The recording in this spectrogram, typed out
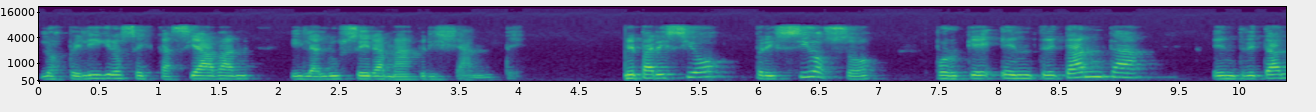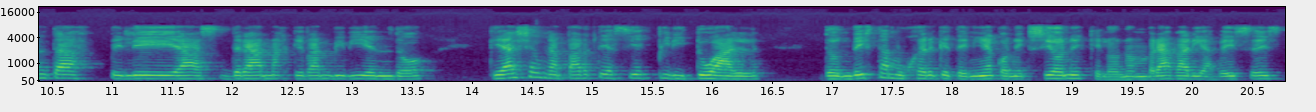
los peligros escaseaban y la luz era más brillante. Me pareció precioso porque entre tanta entre tantas peleas, dramas que van viviendo, que haya una parte así espiritual, donde esta mujer que tenía conexiones, que lo nombrás varias veces,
